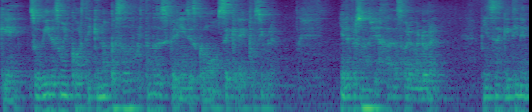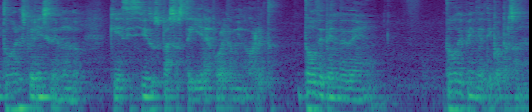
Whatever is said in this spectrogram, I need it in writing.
que su vida es muy corta y que no han pasado por tantas experiencias como se cree posible. Y las personas viajadas sobrevaloran, piensan que tienen toda la experiencia del mundo que si sigues sus pasos te guiará por el camino correcto. Todo depende de... Todo depende del tipo de persona.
